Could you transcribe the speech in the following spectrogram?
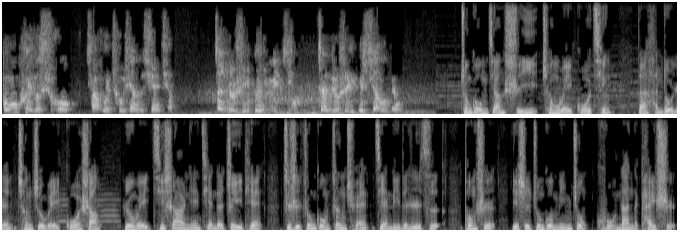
崩溃的时候才会出现的现象。这就是一个预警，这就是一个象征。中共将十一称为国庆，但很多人称之为国殇，认为七十二年前的这一天只是中共政权建立的日子，同时也是中国民众苦难的开始。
